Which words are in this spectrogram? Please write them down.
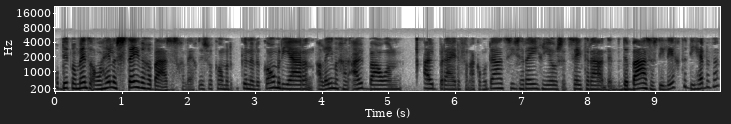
op dit moment al een hele stevige basis gelegd. Dus we komen, kunnen de komende jaren alleen maar gaan uitbouwen, uitbreiden van accommodaties, regio's, et cetera. De, de, basis die ligt er, die hebben we.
